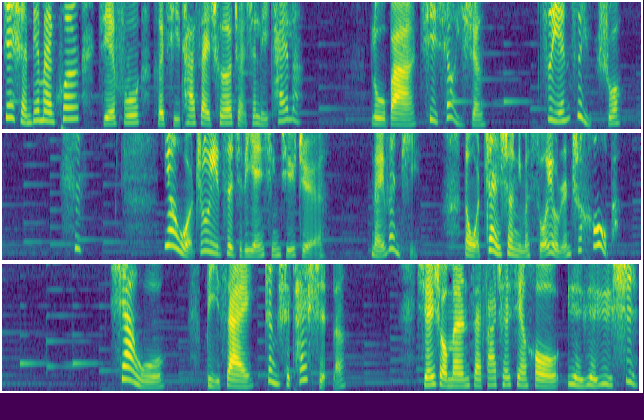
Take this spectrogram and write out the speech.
见闪电麦昆、杰夫和其他赛车转身离开了，路霸窃笑一声，自言自语说：“哼，要我注意自己的言行举止，没问题。等我战胜你们所有人之后吧。”下午，比赛正式开始了，选手们在发车线后跃跃欲试。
